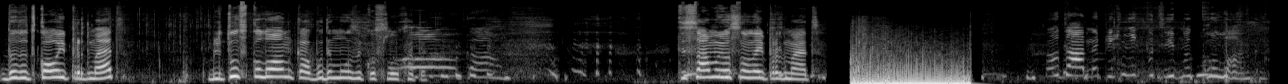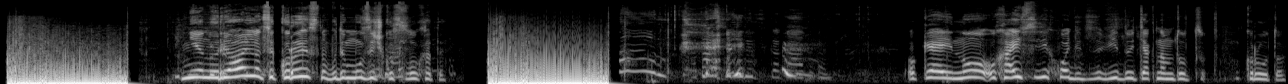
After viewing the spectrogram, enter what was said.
додатковий предмет. Bluetooth колонка, буде музику слухати. Це самий основний предмет. Ну так, на пікнік потрібна колонка. Ні, ну реально це корисно, буде музичку слухати. Окей, ну хай всі ходять, завідують, як нам тут круто.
